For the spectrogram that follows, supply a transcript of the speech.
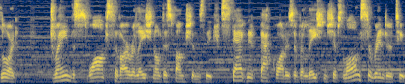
Lord, drain the swamps of our relational dysfunctions, the stagnant backwaters of relationships long surrendered to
